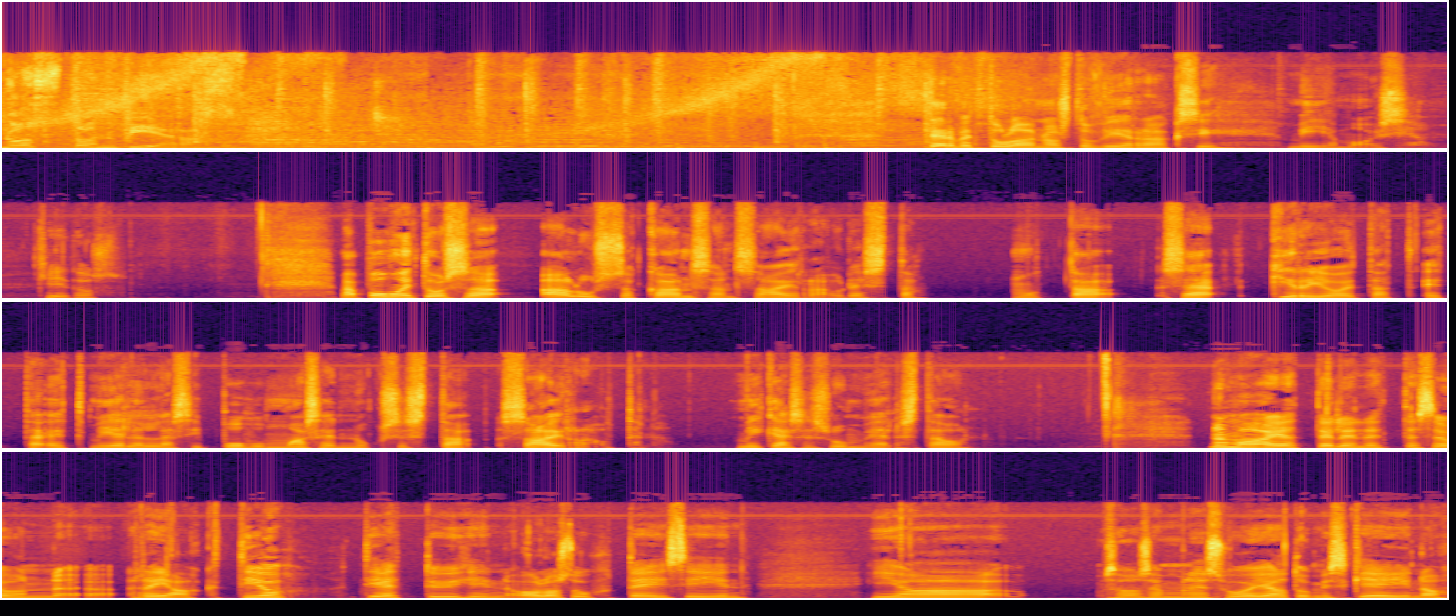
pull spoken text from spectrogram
Noston vieras. Tervetuloa Noston vieraaksi Miia Moisia. Kiitos. Mä puhuin tuossa alussa kansansairaudesta, mutta sä kirjoitat, että et mielelläsi puhu masennuksesta sairautena. Mikä se sun mielestä on? No mä ajattelen, että se on reaktio tiettyihin olosuhteisiin ja se on semmoinen suojautumiskeino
